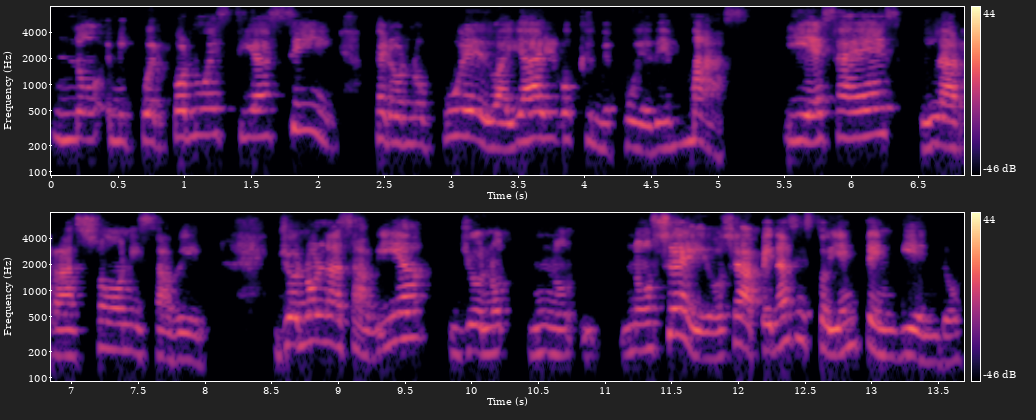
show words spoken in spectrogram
no, mi cuerpo no esté así, pero no puedo, hay algo que me puede más. Y esa es la razón, Isabel. Yo no la sabía, yo no, no, no sé, o sea, apenas estoy entendiendo.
